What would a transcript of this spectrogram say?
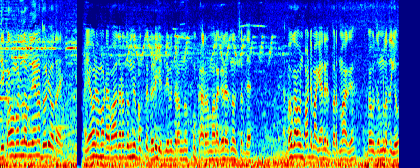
दिखाव मतलब लेना थोडी होत आहे एवढ्या मोठ्या बाजारातून मी फक्त घडी घेतली मित्रांनो कारण मला गरज नव्हती सध्या. बघू आपण पाठीमागे येणार आहेत परत माग. बघू जमलं तर घेऊ.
